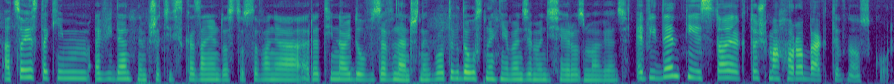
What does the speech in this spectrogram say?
A co jest takim ewidentnym przeciwwskazaniem do stosowania retinoidów zewnętrznych? Bo o tych doustnych nie będziemy dzisiaj rozmawiać. Ewidentnie jest to, jak ktoś ma chorobę aktywną skóry.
